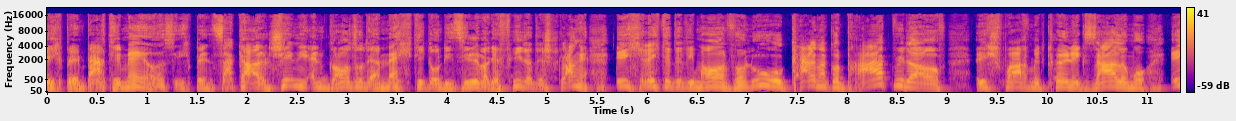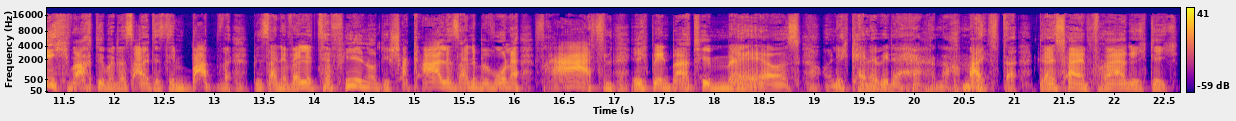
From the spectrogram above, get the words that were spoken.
Ich bin Bartimäus, ich bin Saka al-Chini, Engorso der Mächtige und die silbergefiederte Schlange. Ich richtete die Mauern von Uru, Karnak und Prag wieder auf. Ich sprach mit König Salomo. Ich wachte über das alte Simbabwe, bis seine Wälle zerfielen und die Schakale seine Bewohner fraßen. Ich bin Bartimäus und ich kenne weder Herr noch Meister. Deshalb frage ich dich,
